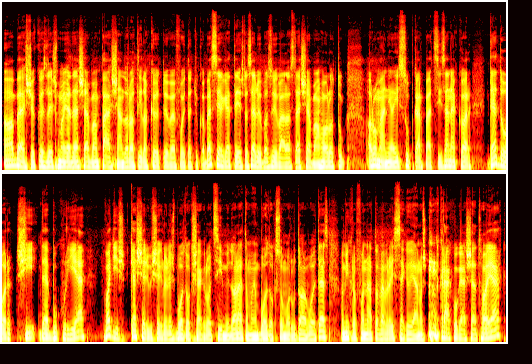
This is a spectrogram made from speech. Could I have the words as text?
A belső közlés mai adásában Pál Sándor Attila költővel folytatjuk a beszélgetést. Az előbb az ő választásában hallottuk a romániai szubkárpáci zenekar Dedor Si de Bukurie, vagyis Keserűségről és Boldogságról című dalát, amolyan boldog-szomorú dal volt ez. A mikrofonnál továbbra is Szegő János krákogását hallják.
